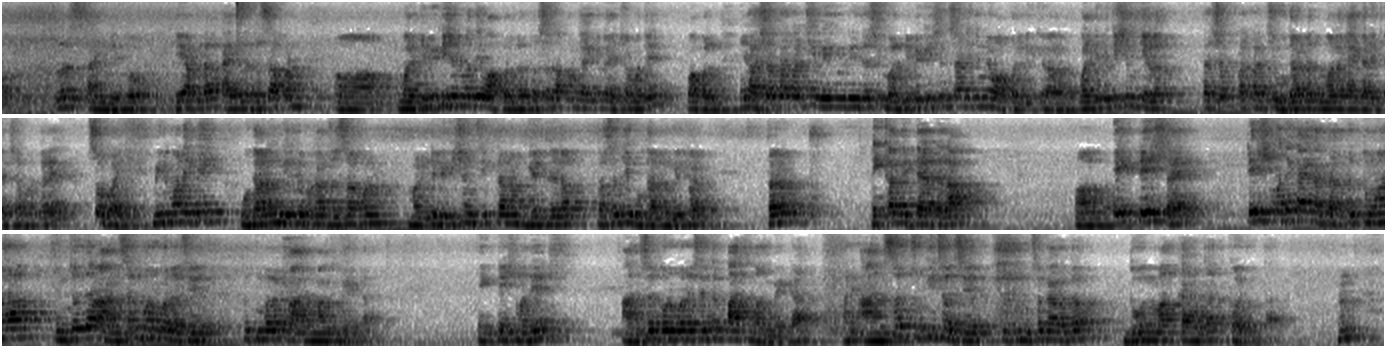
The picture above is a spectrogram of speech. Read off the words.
प्लस साईन देतो. हे आपलं काय झालं? जसं आपण मल्टिप्लिकेशनमध्ये वापरलं तसंच आपण काय केलं याच्यामध्ये वापरलं. म्हणजे अशा प्रकारची वेगवेगळी जशी मल्टिप्लिकेशनसाठी तुम्ही वापरली मल्टिप्लिकेशन केलं तशा प्रकारची उदाहरणं तुम्हाला काय करायची अशा प्रकारे सोडवायची. मी तुम्हाला इथे उदाहरण घेतो बघा जसं आपण मल्टिप्लिकेशन शिकताना घेतलेलं तसंच एक उदाहरण घेतोय. तर एका विद्यार्थ्याला एक टेस्ट आहे. टेस्टमध्ये काय करतात? तर तुम्हाला तुमचं जर आन्सर बरोबर असेल तर तुम्हाला पाच मार्क्स मिळेल. एक टेस्टमध्ये आन्सर बरोबर असेल तर पाच मार्क मिळतात आणि आन्सर चुकीचं असेल तर तुमचं काय होतं? दोन मार्क काय होतात? कट होतात.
